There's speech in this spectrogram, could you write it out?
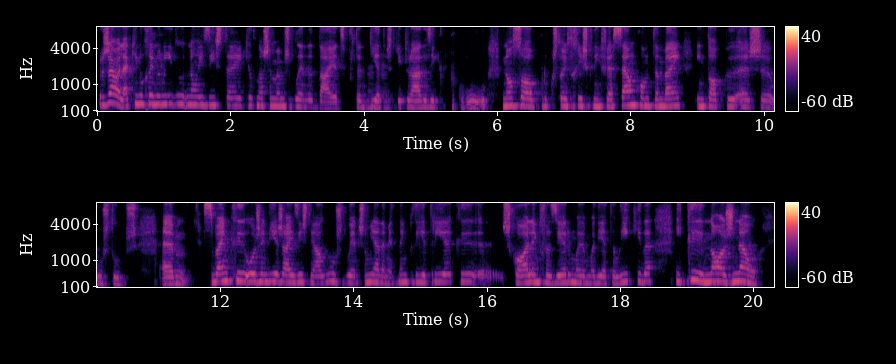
para já, olha, aqui no Reino Unido não existem aquilo que nós chamamos de blended diets, portanto, uhum. dietas trituradas e que não só por questões de risco de infecção, como também entope as, os tubos. Um, se bem que hoje em dia já existem alguns doentes, nomeadamente na pediatria, que eh, escolhem fazer uma, uma dieta líquida e que nós não eh,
